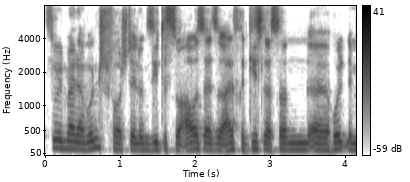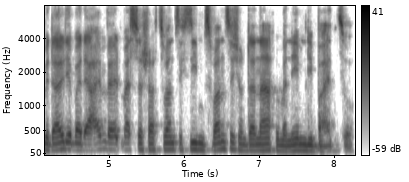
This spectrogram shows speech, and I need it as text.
So in meiner Wunschvorstellung sieht es so aus. Also Alfred Gislason äh, holt eine Medaille bei der Heimweltmeisterschaft 2027 und danach übernehmen die beiden so.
